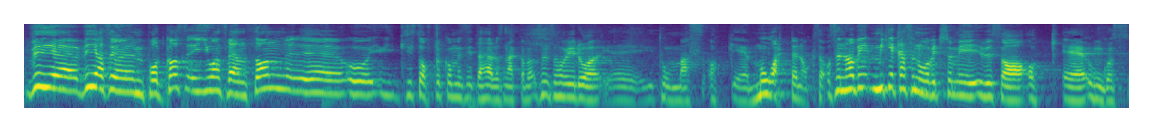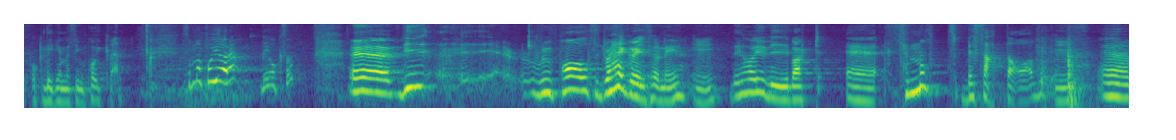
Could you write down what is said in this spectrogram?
Vi, eh, vi är alltså en podcast, Johan Svensson eh, och Kristoffer kommer sitta här och snacka. Sen så har vi då eh, Thomas och Mårten också. Och sen har vi Micke Kasanovic som är i USA och umgås och ligger med sin pojkvän. Som man får göra det också. Vi, RuPaul's Drag Race hörni, det har ju vi varit smått besatta av. Eh,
